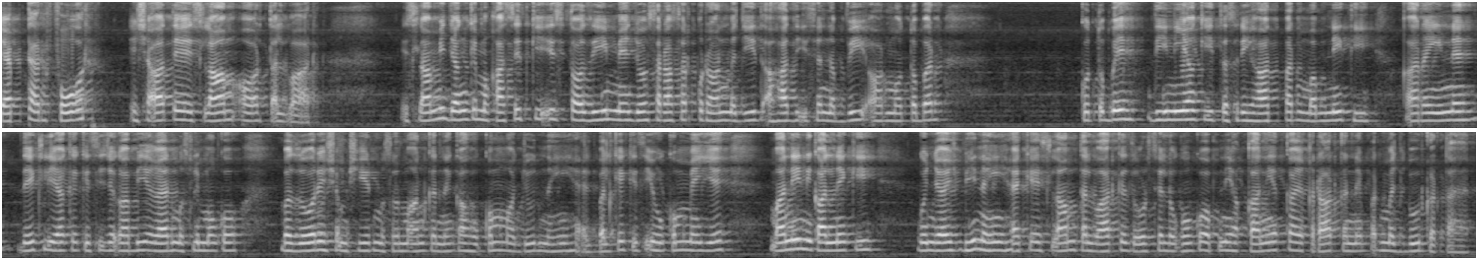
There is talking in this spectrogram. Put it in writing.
Chapter four, اشاعت اسلام اور تلوار۔ اسلامی جنگ کے مقاصد کی اس توضیع میں جو سراسر قرآن مجید، احادیث نبوی اور معتبر کتب دینیہ کی تصریحات پر مبنی تھی۔ قارئین نے دیکھ لیا کہ کسی جگہ بھی غیر مسلموں کو بزور شمشیر مسلمان کرنے کا حکم موجود نہیں ہے، بلکہ کسی حکم میں یہ معنی نکالنے کی گنجائش بھی نہیں ہے کہ اسلام تلوار کے زور سے لوگوں کو اپنی حقانیت کا اقرار کرنے پر مجبور کرتا ہے۔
